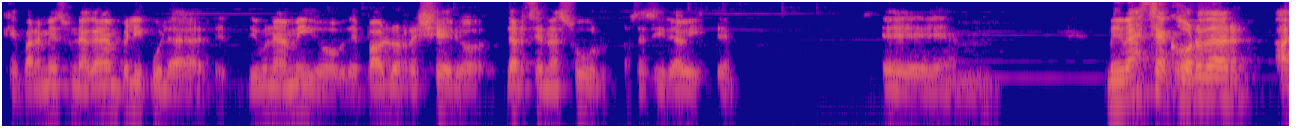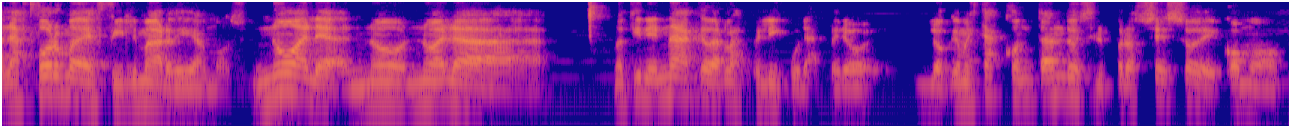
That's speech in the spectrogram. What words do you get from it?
que para mí es una gran película de, un amigo, de Pablo Reyero, Darsen Azur, no sé si la viste. Eh, me hace acordar a la forma de filmar, digamos, no a la, no, no a la, no tiene nada que ver las películas, pero lo que me estás contando es el proceso de cómo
